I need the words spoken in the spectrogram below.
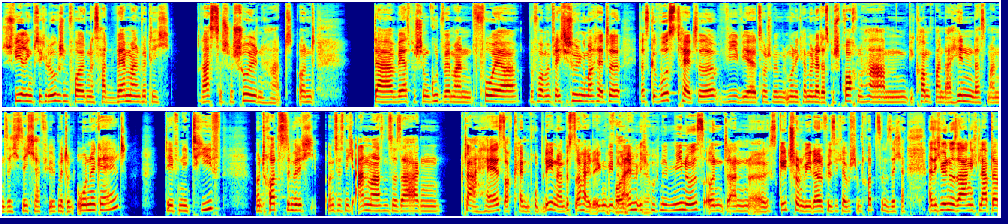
schwierigen psychologischen Folgen das hat, wenn man wirklich drastische Schulden hat. Und da wäre es bestimmt gut, wenn man vorher, bevor man vielleicht die Schulden gemacht hätte, das gewusst hätte, wie wir zum Beispiel mit Monika Müller das besprochen haben. Wie kommt man dahin, dass man sich sicher fühlt mit und ohne Geld? Definitiv. Und trotzdem würde ich uns jetzt nicht anmaßen zu sagen, klar, hä, ist doch kein Problem, dann bist du halt irgendwie Voll, drei. Millionen im Minus und dann, äh, es geht schon wieder, fühlst dich ja bestimmt trotzdem sicher. Also ich will nur sagen, ich glaube, da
